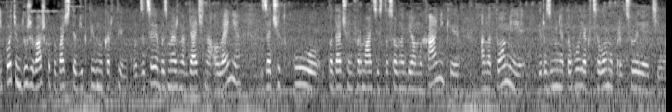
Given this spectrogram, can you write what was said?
і потім дуже важко побачити об'єктивну картинку. От за це я безмежно вдячна Олені за чітку подачу інформації стосовно біомеханіки, анатомії і розуміння того, як в цілому працює тіло.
